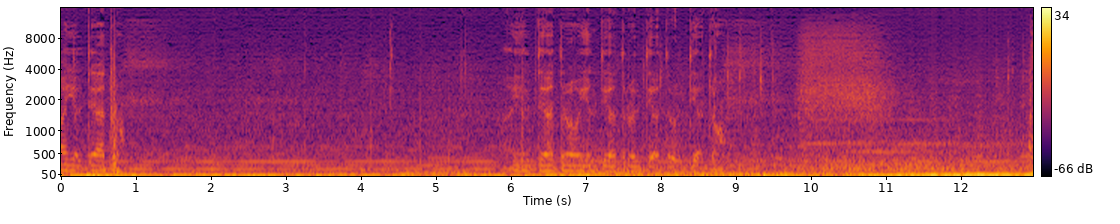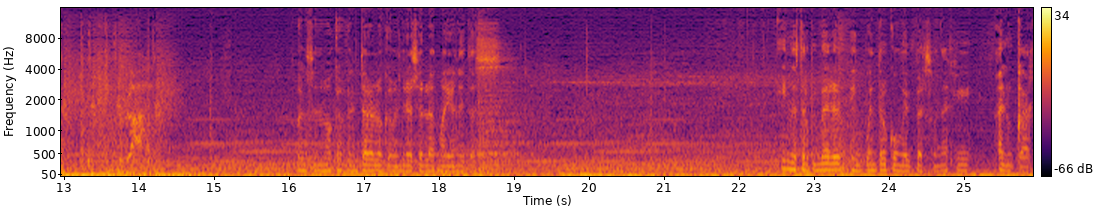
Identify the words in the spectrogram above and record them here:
Ay, el teatro. Ay, el teatro, ay, el teatro, el teatro, el teatro. Pues tenemos que enfrentar a lo que vendría a ser las marionetas. Y nuestro primer encuentro con el personaje Alucard.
